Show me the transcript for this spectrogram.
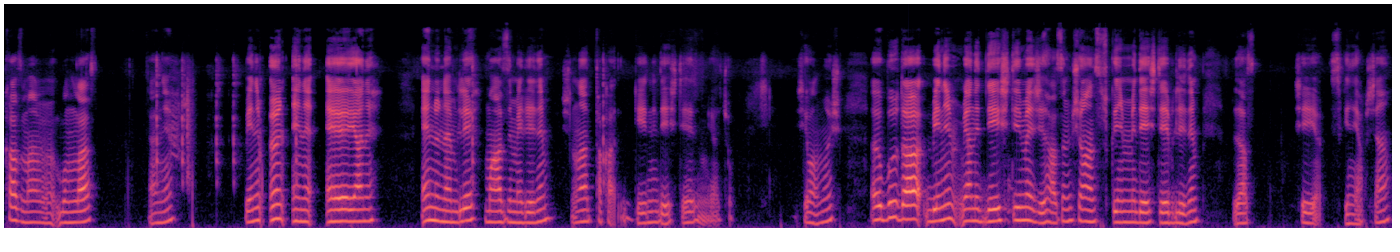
Kazma bunlar. Yani benim ön ene e, yani en önemli malzemelerim. Şuna taka yerini değiştirelim ya çok şey olmuş. E, burada benim yani değiştirme cihazım. Şu an screen'imi değiştirebilirim. Biraz şey skin yapacağım.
